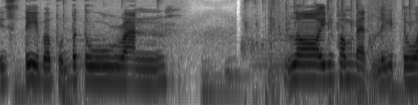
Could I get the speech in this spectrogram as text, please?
อิสตีเปิดผลประตูรัน รออินคอมแบทลีดตัว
